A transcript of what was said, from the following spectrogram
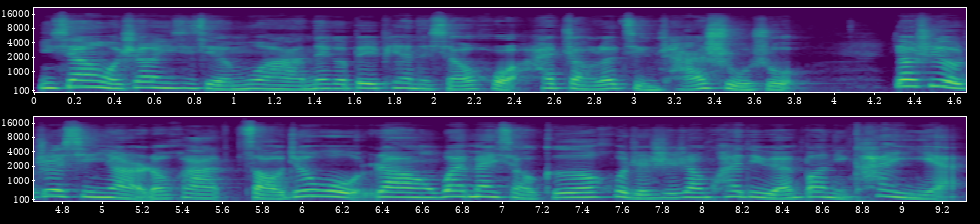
你像我上一期节目啊，那个被骗的小伙还找了警察叔叔。要是有这心眼儿的话，早就让外卖小哥或者是让快递员帮你看一眼，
